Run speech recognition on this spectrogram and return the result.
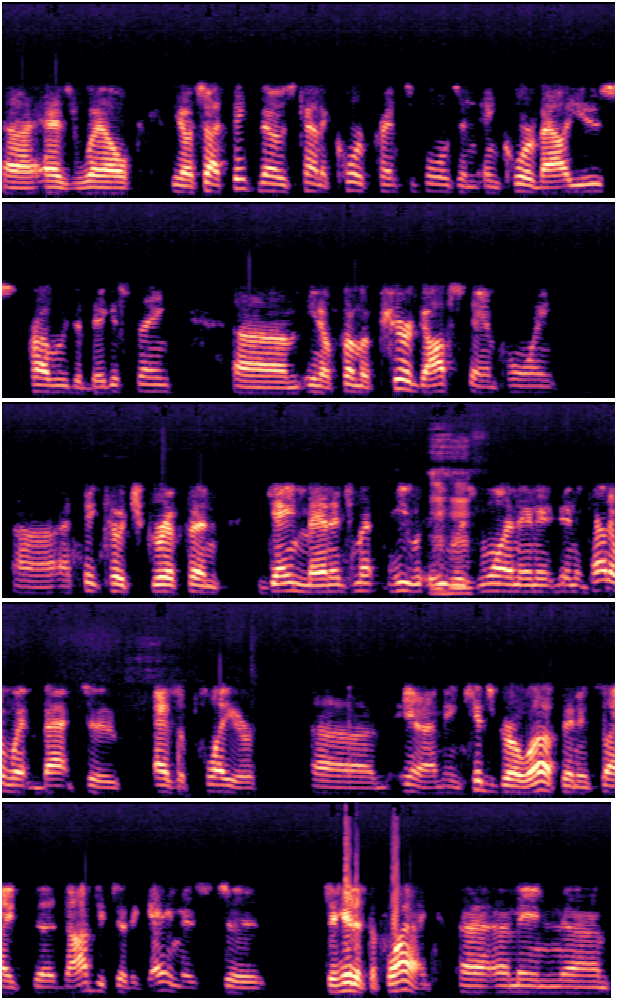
uh, as well. You know, so I think those kind of core principles and, and core values probably the biggest thing. Um, you know, from a pure golf standpoint, uh, I think Coach Griffin game management. He he mm-hmm. was one, and it and it kind of went back to as a player. Uh, you know, I mean, kids grow up, and it's like the, the object of the game is to to hit at the flag. Uh, I mean, um,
